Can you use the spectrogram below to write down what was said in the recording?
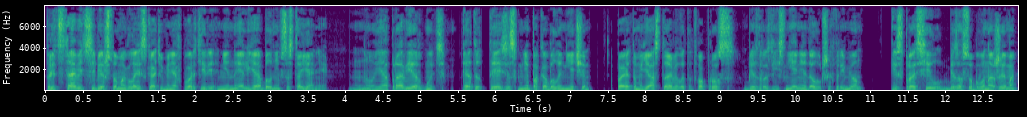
Представить себе, что могла искать у меня в квартире Нинель, я был не в состоянии. Ну и опровергнуть этот тезис мне пока было нечем, поэтому я оставил этот вопрос без разъяснения до лучших времен и спросил без особого нажима,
